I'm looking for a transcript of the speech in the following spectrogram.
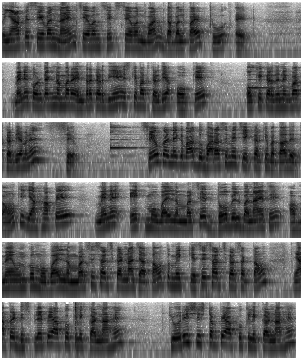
तो यहाँ पे seven nine, seven six, seven one, double five, two eight. मैंने कॉन्टैक्ट नंबर एंटर कर दिए हैं इसके बाद कर दिया ओके ओके कर देने के बाद कर दिया मैंने सेव सेव करने के बाद दोबारा से मैं चेक करके बता देता हूँ कि यहाँ पे मैंने एक मोबाइल नंबर से दो बिल बनाए थे। अब मैं उनको मोबाइल नंबर से सर्च करना चाहता हूँ तो मैं कैसे सर्च कर सकता हूँ? यहाँ पे डिस्प्ले पे आपको क्लिक करना है। क्यूरी सिस्टम पे आपको क्लिक करना है।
